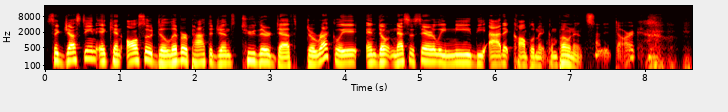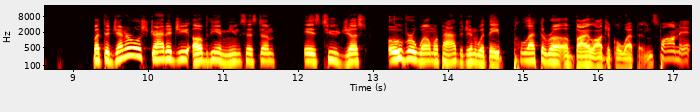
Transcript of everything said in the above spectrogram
suggesting it can also deliver pathogens to their death directly and don't necessarily need the added complement components. Sounded dark. But the general strategy of the immune system is to just overwhelm a pathogen with a plethora of biological weapons. Bomb it.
